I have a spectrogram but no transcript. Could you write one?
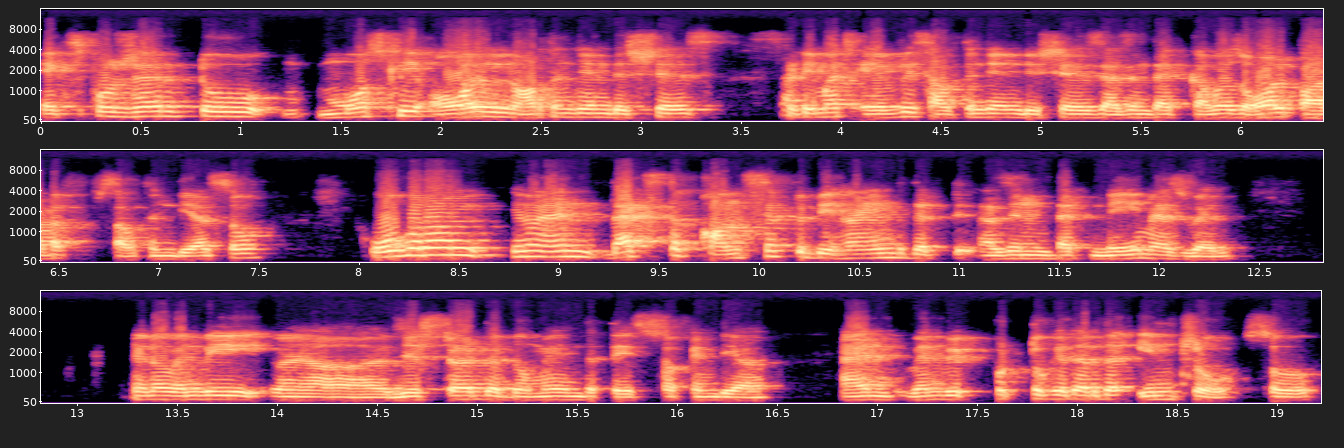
exposure to mostly all North Indian dishes pretty much every South Indian dishes, as in that covers all part of South India. So overall, you know, and that's the concept behind that, as in that name as well. You know, when we uh, registered the domain, the Tastes of India, and when we put together the intro. So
